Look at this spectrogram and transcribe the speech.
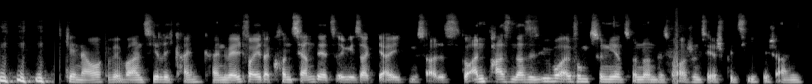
genau, wir waren sicherlich kein, kein weltweiter Konzern, der jetzt irgendwie sagt, ja, ich muss alles so anpassen, dass es überall funktioniert, sondern das war schon sehr spezifisch eigentlich.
